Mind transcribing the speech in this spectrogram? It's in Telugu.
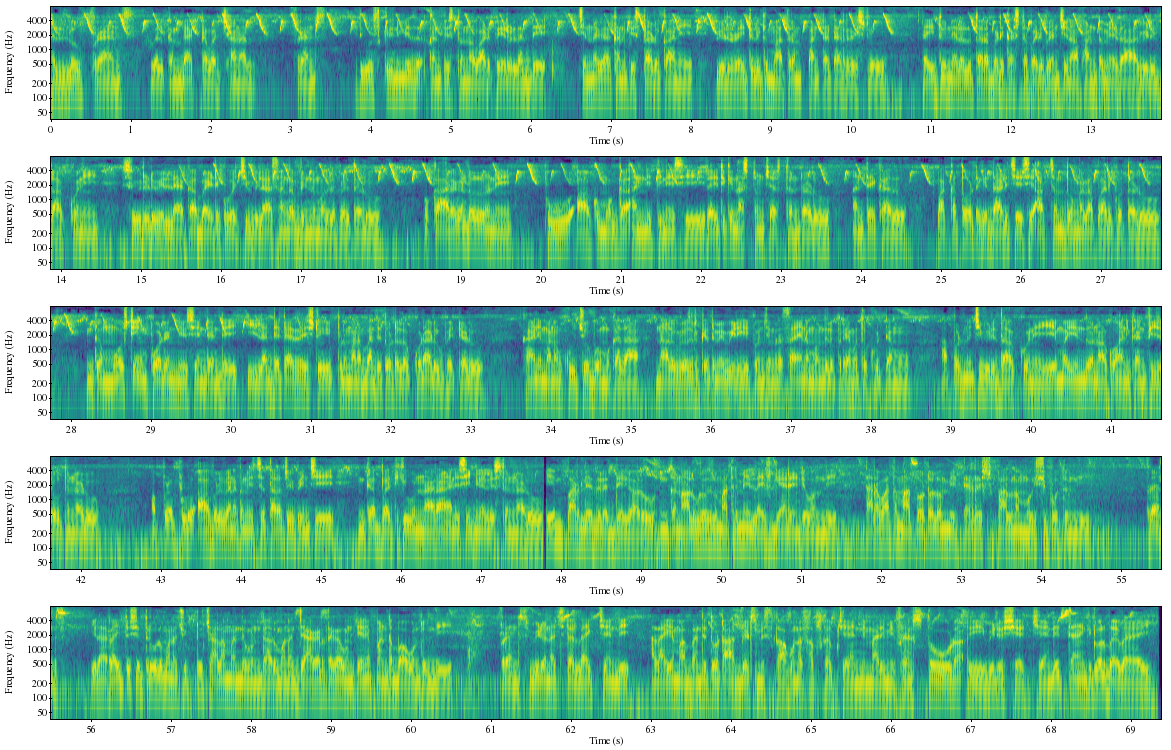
Hello friends welcome back to our channel friends ఇదిగో స్క్రీన్ మీద కనిపిస్తున్న వాడి పేరు లద్దే. చిన్నగా కనిపిస్తాడు కానీ వీడు రైతులకి మాత్రం పంట టెర్రరిస్టు. రైతు నెలలు తరబడి కష్టపడి పెంచిన పంట మీద వీడు దాక్కొని సూర్యుడు వెళ్ళాక బయటకు వచ్చి విలాసంగా విందు మొదలు పెడతాడు ఒక అరగంటలోనే పువ్వు ఆకు మొగ్గ అన్నీ తినేసి రైతుకి నష్టం చేస్తుంటాడు. అంతేకాదు పక్క తోటకి దాడి చేసి అచ్చం దొంగలా పారిపోతాడు. ఇంకా మోస్ట్ ఇంపార్టెంట్ న్యూస్ ఏంటంటే ఈ లద్దె టెర్రరిస్టు ఇప్పుడు మన బంతి తోటలో కూడా అడుగుపెట్టాడు. కానీ మనం కూర్చోబోము కదా నాలుగు రోజుల క్రితమే వీడికి కొంచెం రసాయన మందులు ప్రేమతో కొట్టాము. అప్పటి నుంచి వీడు దాక్కొని ఏమయ్యిందో నాకు అని కన్ఫ్యూజ్ అవుతున్నాడు. అప్పుడప్పుడు ఆకులు వెనక నుంచి తల చూపించి ఇంకా బతికి ఉన్నారా? అని సిగ్నల్ ఇస్తున్నాడు. ఏం పర్లేదు లద్దే గారు ఇంకా నాలుగు రోజులు మాత్రమే లైఫ్ గ్యారెంటీ ఉంది. తర్వాత మా తోటలో మీ టెర్రరిస్ట్ పాలన ముగిసిపోతుంది. ఫ్రెండ్స్ ఇలా రైతు శత్రువులు మన చుట్టూ చాలామంది ఉంటారు. మనం జాగ్రత్తగా ఉంటేనే పంట బాగుంటుంది. ఫ్రెండ్స్ వీడియో నచ్చితే లైక్ చేయండి. అలాగే మా బంతి తోట అప్డేట్స్ మిస్ కాకుండా సబ్స్క్రైబ్ చేయండి. మరి మీ ఫ్రెండ్స్తో కూడా ఈ వీడియో షేర్ చేయండి. Thank you bye bye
